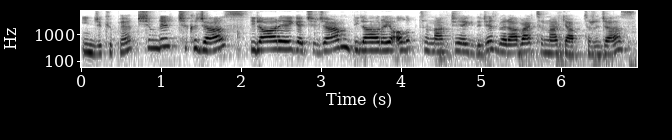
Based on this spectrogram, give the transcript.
inci küpe. Şimdi çıkacağız. Dilara'ya geçeceğim. Dilara'yı alıp tırnakçıya gideceğiz. Beraber tırnak yaptıracağız.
